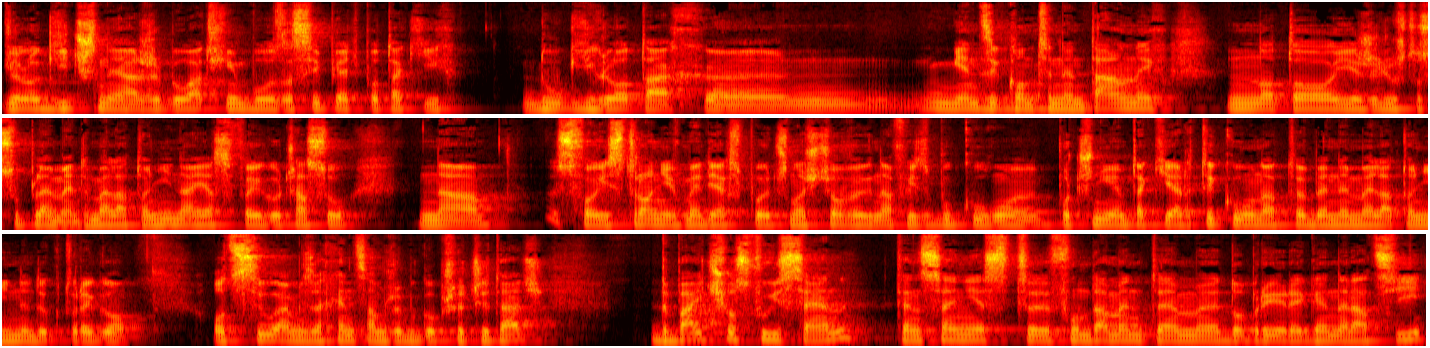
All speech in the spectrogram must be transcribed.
biologiczny, ażeby łatwiej było zasypiać po takich długich lotach e, międzykontynentalnych, no to jeżeli już to suplement, melatonina, ja swojego czasu na swojej stronie w mediach społecznościowych, na Facebooku e, poczyniłem taki artykuł na temat melatoniny, do którego odsyłam i zachęcam, żeby go przeczytać. Dbajcie o swój sen. Ten sen jest fundamentem dobrej regeneracji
